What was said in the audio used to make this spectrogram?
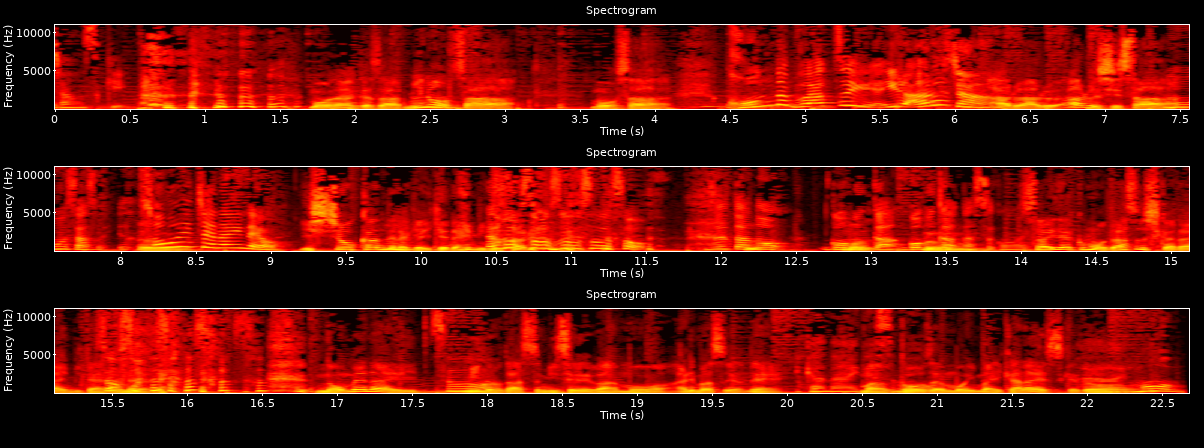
ちゃん好き。もうなんかさ、ミノさ、もうさ、こんな分厚い、いるあるじゃんあるある、あるしさ、もうさ、そういうんじゃないんだよ。一生噛んでなきゃいけないミノある。そうそうそうそうそう。ずっとあの、ゴム感、ゴム感がすごい。うん最悪もう出すしかないみたいなね。そうそうそうそう。飲めないミノ出す店はもうありますよね。行かないです。まあ当も然もう今行かないですけど、う、はい、もう、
